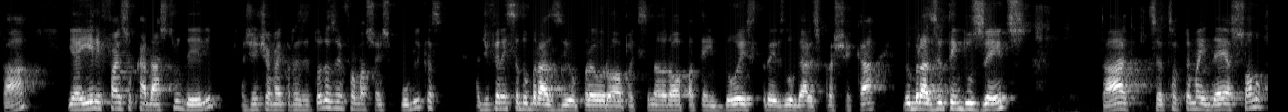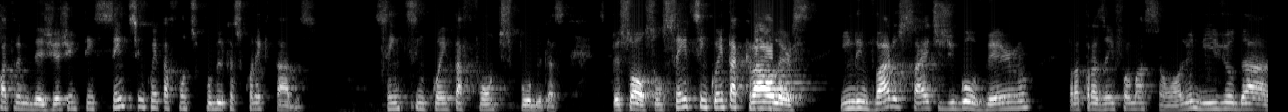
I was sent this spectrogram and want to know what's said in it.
tá? E aí ele faz o cadastro dele, a gente já vai trazer todas as informações públicas. A diferença do Brasil para a Europa que se na Europa tem dois, três lugares para checar, no Brasil tem 200. Tá? Você só tem uma ideia, só no 4MDG a gente tem 150 fontes públicas conectadas. 150 fontes públicas. Pessoal, são 150 crawlers indo em vários sites de governo para trazer informação. Olha o nível da,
